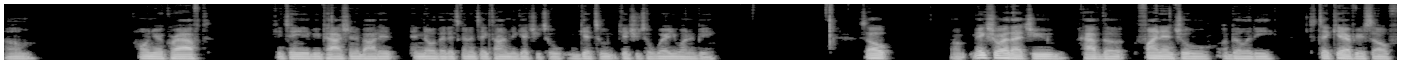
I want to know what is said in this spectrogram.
um, hone your craft, continue to be passionate about it, and know that it's going to take time to get you to get to get you to where you want to be. So, um, make sure that you have the financial ability to take care of yourself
